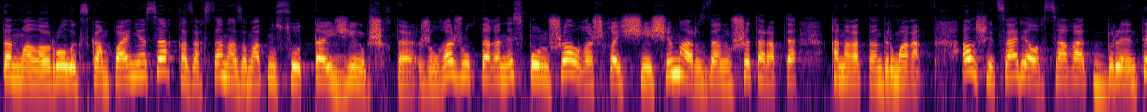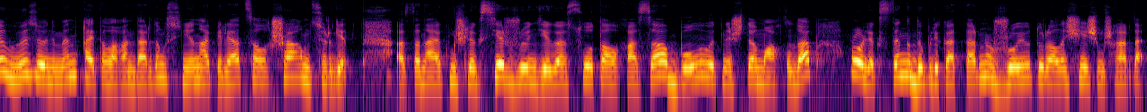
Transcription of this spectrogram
Танымалы Rolex компаниясы Қазақстан азаматын сотта жеңіп шықты. Жылға жуықтаған іс бойынша алғашқы шешім арызданушы тарапты қанағаттандырмаған. Ал швейцариялық сағат бренді өз өнімін қайталағандардың үстінен апелляциялық шағым түсірген. Астана әкімшілік сер жөндегі сот алқасы бұл өтінішті мақұлдап, Rolex-тің дубликаттарын жою туралы шешім шығарды.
